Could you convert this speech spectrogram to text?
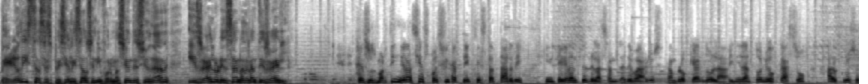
periodistas especializados en información de ciudad. Israel Lorenzana, adelante Israel. Jesús Martín, gracias. Pues fíjate que esta tarde integrantes de la Asamblea de Barrios están bloqueando la avenida Antonio Caso al cruce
